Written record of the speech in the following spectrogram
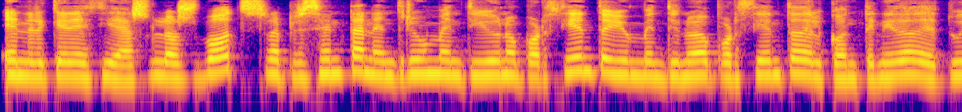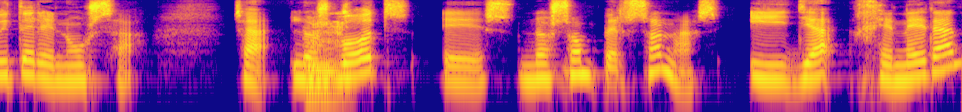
en el que decías, los bots representan entre un 21% y un 29% del contenido de Twitter en USA. O sea, los bots no son personas y ya generan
